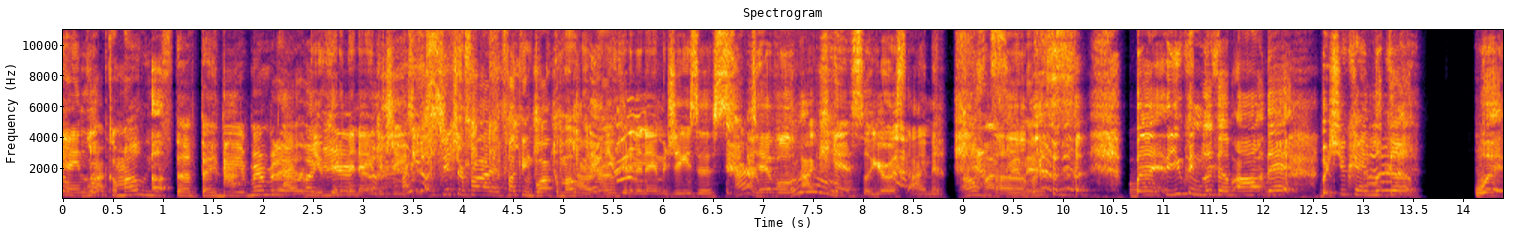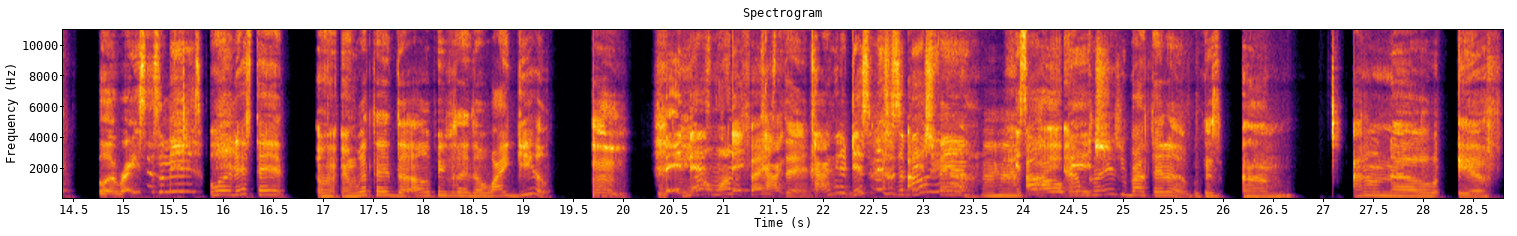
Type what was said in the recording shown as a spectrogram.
can't look guacamole up- stuff they did. Remember that? I like a rebuke it in the name ago? of How you gonna Jesus. gentrify fucking guacamole, I bro? rebuke it in the name of Jesus. I- Devil, I cancel your assignment. Oh my Um, goodness. but you can look up all that, but you can't look up what what racism is. Well, that's that. uh, And what they, the old people say, the white guilt. Mm. And You that's don't wanna face cog- that. Cognitive dissonance is a bitch, Oh, yeah. fam. Mhm. It's a Oh, whole I'm glad you brought that up because um, I don't know if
